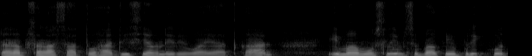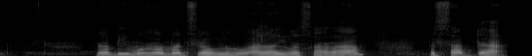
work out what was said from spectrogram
dalam salah satu hadis yang diriwayatkan Imam Muslim sebagai berikut. Nabi Muhammad Shallallahu Alaihi Wasallam bersabda,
